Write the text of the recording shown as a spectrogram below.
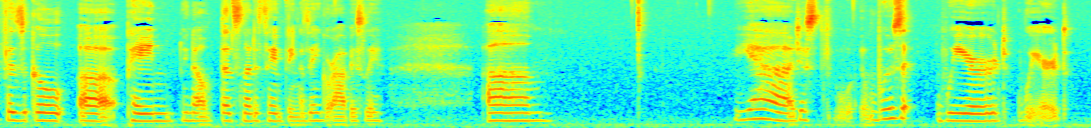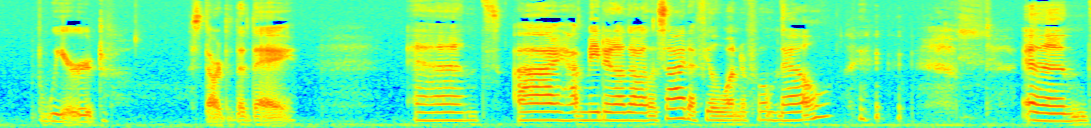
physical uh, pain, you know, that's not the same thing as anger, obviously. Um, yeah, just was it weird, weird, weird start of the day. And I have made it on the other side. I feel wonderful now. and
